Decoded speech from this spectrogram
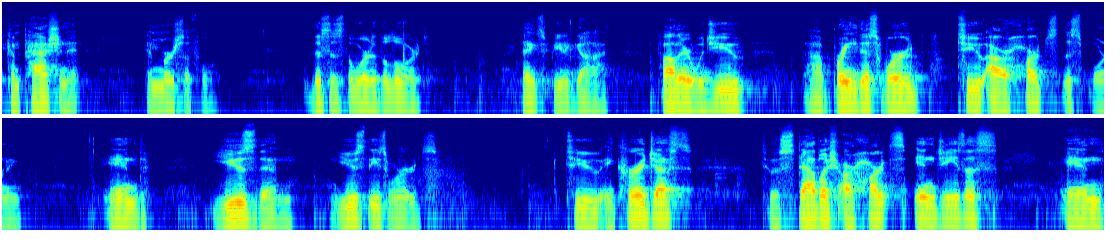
compassionate and merciful. This is the word of the Lord. Thanks be to God. Father, would you uh, bring this word to our hearts this morning and use them, use these words to encourage us, to establish our hearts in Jesus, and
